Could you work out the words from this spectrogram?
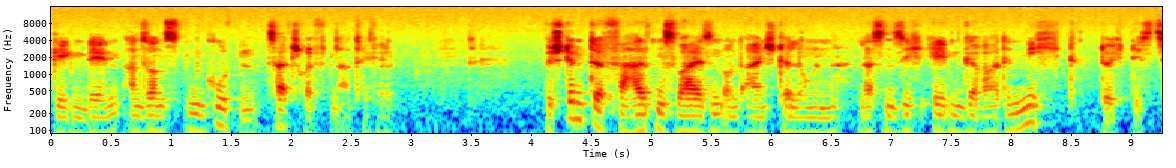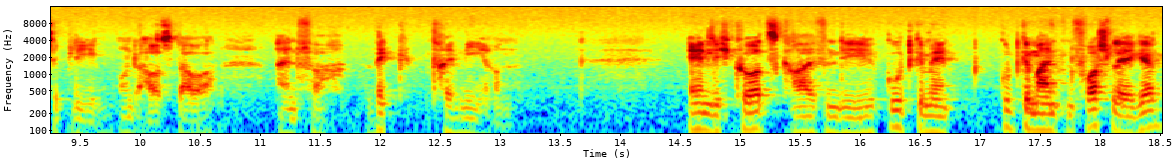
gegen den ansonsten guten Zeitschriftenartikel. Bestimmte Verhaltensweisen und Einstellungen lassen sich eben gerade nicht durch Disziplin und Ausdauer einfach wegtrainieren. Ähnlich kurz greifen die gut, gemein, gut gemeinten Vorschläge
